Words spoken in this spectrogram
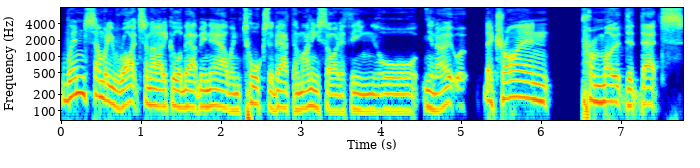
when somebody writes an article about me now and talks about the money side of thing, or you know, they try and promote that that's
